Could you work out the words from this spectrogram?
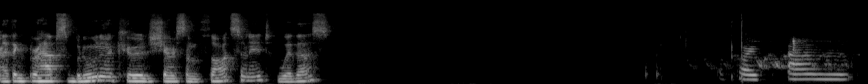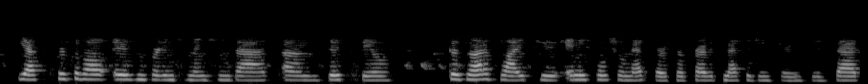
I think perhaps Bruna could share some thoughts on it with us. Of course. Um, yes, first of all, it is important to mention that um, this bill does not apply to any social networks or private messaging services that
